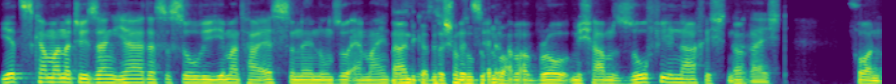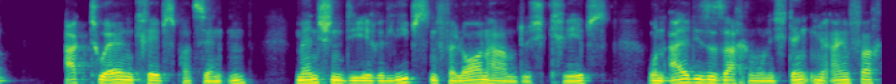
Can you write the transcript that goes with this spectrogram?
Jetzt kann man natürlich sagen, ja, das ist so wie jemand HS zu nennen und so. Er meint, Nein, Digga, das ist schon so speziell, drüber. aber Bro, mich haben so viele Nachrichten Ja. erreicht von aktuellen Krebspatienten, Menschen, die ihre Liebsten verloren haben durch Krebs und all diese Sachen. Und ich denke mir einfach,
